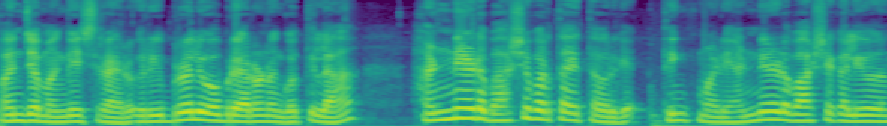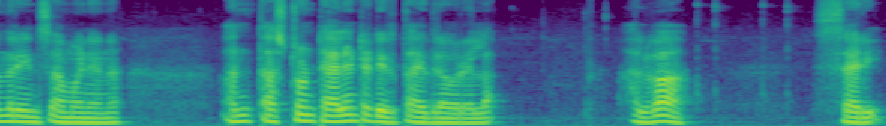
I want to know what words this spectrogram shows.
ಪಂಜ ಮಂಗೇಶ್ ರಾಯರು ಇವರಿಬ್ಬರಲ್ಲಿ ಒಬ್ರು ಯಾರೋ ನಂಗೆ ಗೊತ್ತಿಲ್ಲ. ಹನ್ನೆರಡು ಭಾಷೆ ಬರ್ತಾ ಇತ್ತು ಅವ್ರಿಗೆ. ಥಿಂಕ್ ಮಾಡಿ. ಹನ್ನೆರಡು ಭಾಷೆ ಕಲಿಯೋದಂದರೆ ಏನು ಸಾಮಾನ್ಯನ? ಅಂತ ಅಷ್ಟೊಂದು ಟ್ಯಾಲೆಂಟೆಡ್ ಇರ್ತಾಯಿದ್ರು ಅವರೆಲ್ಲ. ಅಲ್ವಾ? ಸರಿ.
